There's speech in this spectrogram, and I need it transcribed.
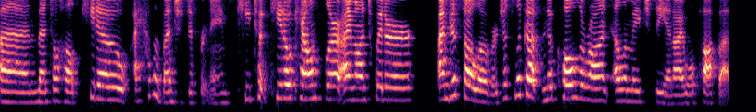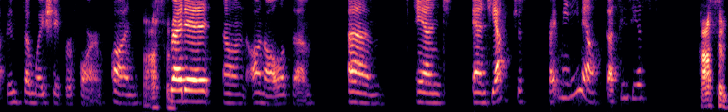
um, mental health keto. I have a bunch of different names. Keto keto counselor. I'm on Twitter. I'm just all over. Just look up Nicole Laurent LMHC and I will pop up in some way, shape, or form on awesome. Reddit, on on all of them. Um, and and yeah, just write me an email. That's easiest. Awesome.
